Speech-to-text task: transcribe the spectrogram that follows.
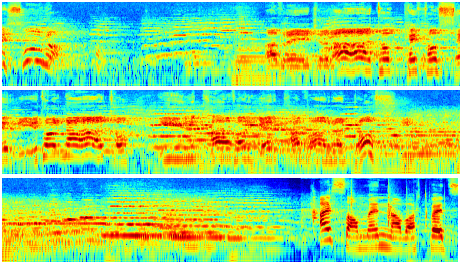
Nessuno! Avrei giurato che fosse ritornato il cavalier Cavaradossi Այս ամենն ավարտվեց,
